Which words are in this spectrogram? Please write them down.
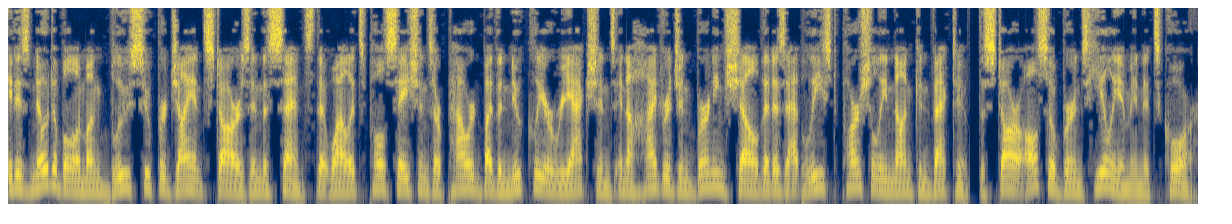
It is notable among blue supergiant stars in the sense that while its pulsations are powered by the nuclear reactions in a hydrogen-burning shell that is at least partially non-convective, the star also burns helium in its core.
